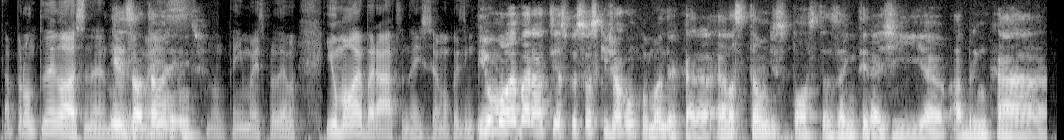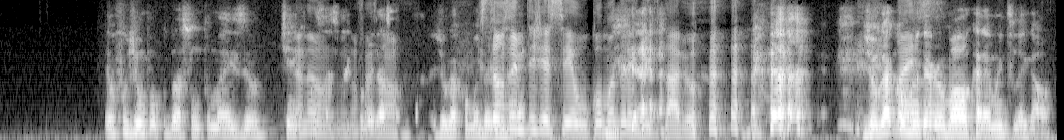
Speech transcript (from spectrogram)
tá pronto o negócio, né? Não tem Exatamente. mais- não tem mais problema. E o mal é barato, né? Isso é uma coisa E incrível. o mall é barato, e as pessoas que jogam Commander, cara, elas estão dispostas a interagir, a, a brincar. Eu fugi um pouco do assunto, mas eu tinha que Ah, não, passar essa não recomendação, cara. Jogar Commander Estamos no. MTGC, o Commander é inevitável. Jogar Mas- Commander no mall, cara, é muito legal.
